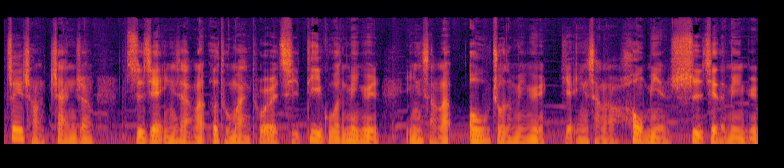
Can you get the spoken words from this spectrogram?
这场战争直接影响了鄂图曼土耳其帝国的命运，影响了欧洲的命运，也影响了后面世界的命运。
